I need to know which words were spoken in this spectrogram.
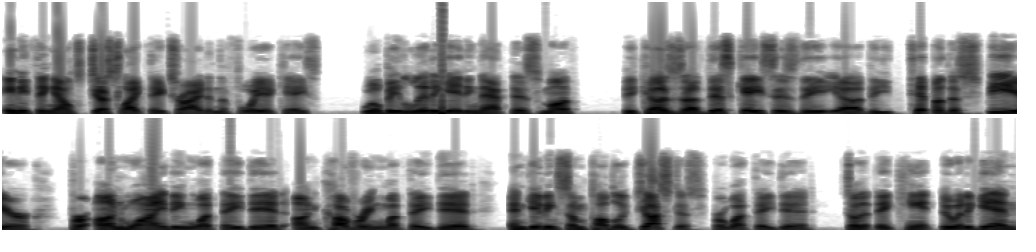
anything else, just like they tried in the FOIA case. We'll be litigating that this month because uh, this case is the uh, the tip of the spear for unwinding what they did, uncovering what they did, and getting some public justice for what they did, so that they can't do it again.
